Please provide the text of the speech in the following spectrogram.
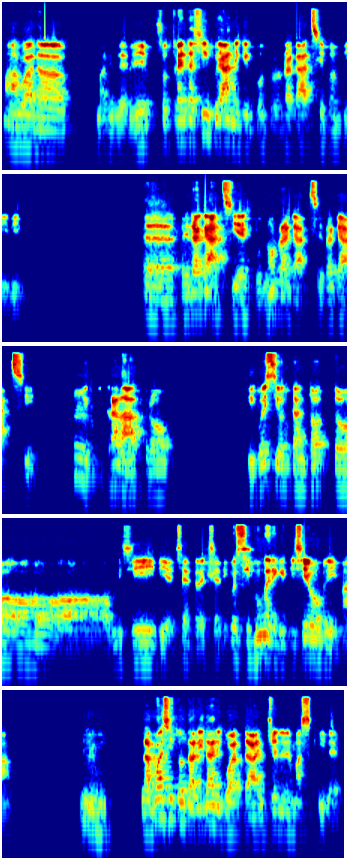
Ma guarda, Marilene, io sono 35 anni che incontro ragazzi e bambini. Eh, ragazzi, ecco, non ragazze, ragazzi. Mm. E tra l'altro, di questi 88 omicidi, eccetera, eccetera, di questi numeri che dicevo prima, la quasi totalità riguarda il genere maschile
